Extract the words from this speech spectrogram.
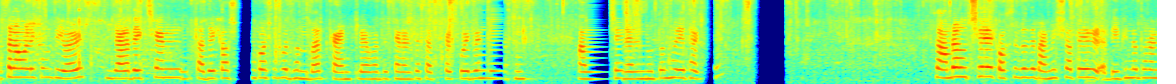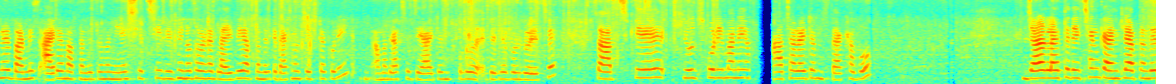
আসসালামু আলাইকুম ভিউয়ার্স। যারা দেখছেন, তাদেরকে অসংখ্য অসংখ্য ধন্যবাদ। কাইন্ডলি আমাদের চ্যানেলটা সাবস্ক্রাইব করে দেবেন যদি আপনি আমার চ্যানেলে নতুন হয়ে থাকেন। তো আমরা হচ্ছে কক্সবাজার বার্মিস শপের বিভিন্ন ধরনের বার্মিস আইটেম আপনাদের জন্য নিয়ে এসেছি। বিভিন্ন ধরনের লাইভে আপনাদেরকে দেখানোর চেষ্টা করি। আমাদের কাছে যে আইটেমসগুলো অ্যাভেলেবল রয়েছে। তো আজকে হিউজ পরিমাণে আচার আইটেমস দেখাবো। যারা লাইভটা দেখছেন কাইন্ডলি আপনাদের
